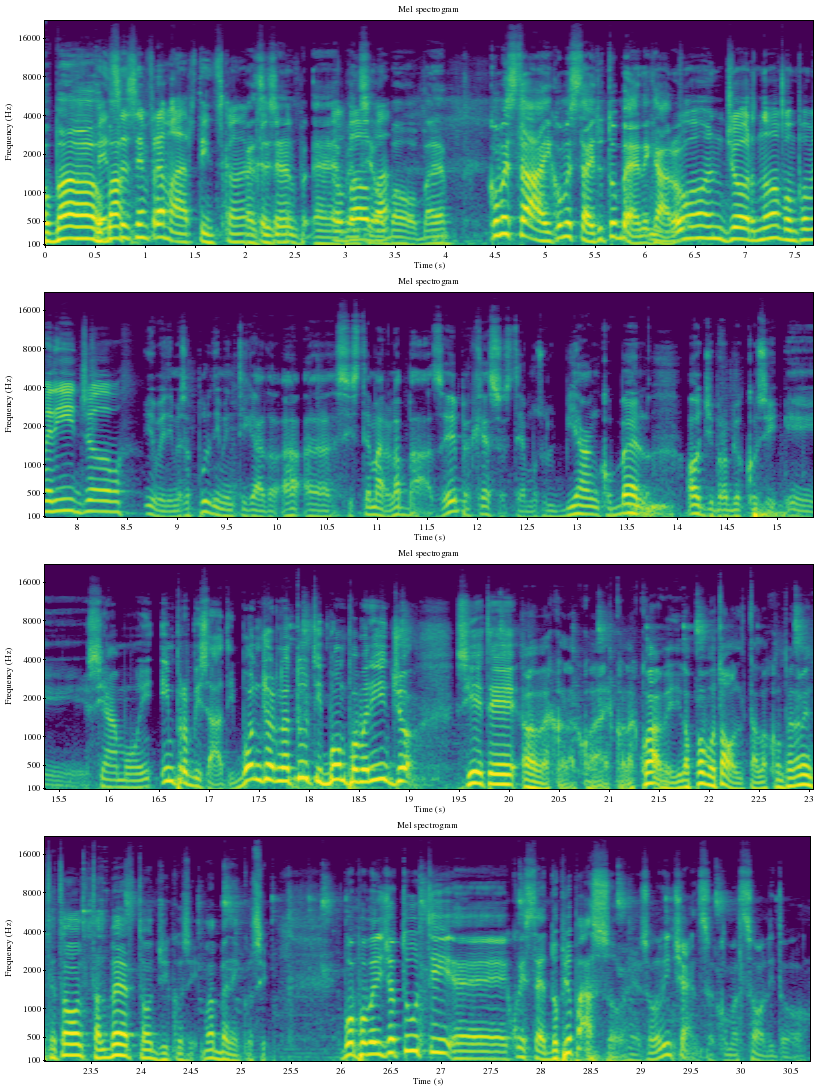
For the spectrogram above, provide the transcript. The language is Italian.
Oba? Oba, penso sempre a Martins. Pensi sempre, eh, Oba, pensi oba. oba, eh. Come stai? Come stai? Tutto bene, caro? Buongiorno, buon pomeriggio. Io vedi, mi sono pure dimenticato a, a sistemare la base perché adesso stiamo sul bianco bello. Oggi proprio così. e siamo improvvisati. Buongiorno a tutti, buon pomeriggio. Siete. Oh, eccola qua, eccola qua. Vedi, l'ho proprio tolta, l'ho completamente tolta. Alberto, oggi così. Va bene così. Buon pomeriggio a tutti. eh, questo è doppio passo. sono Vincenzo, come al solito.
